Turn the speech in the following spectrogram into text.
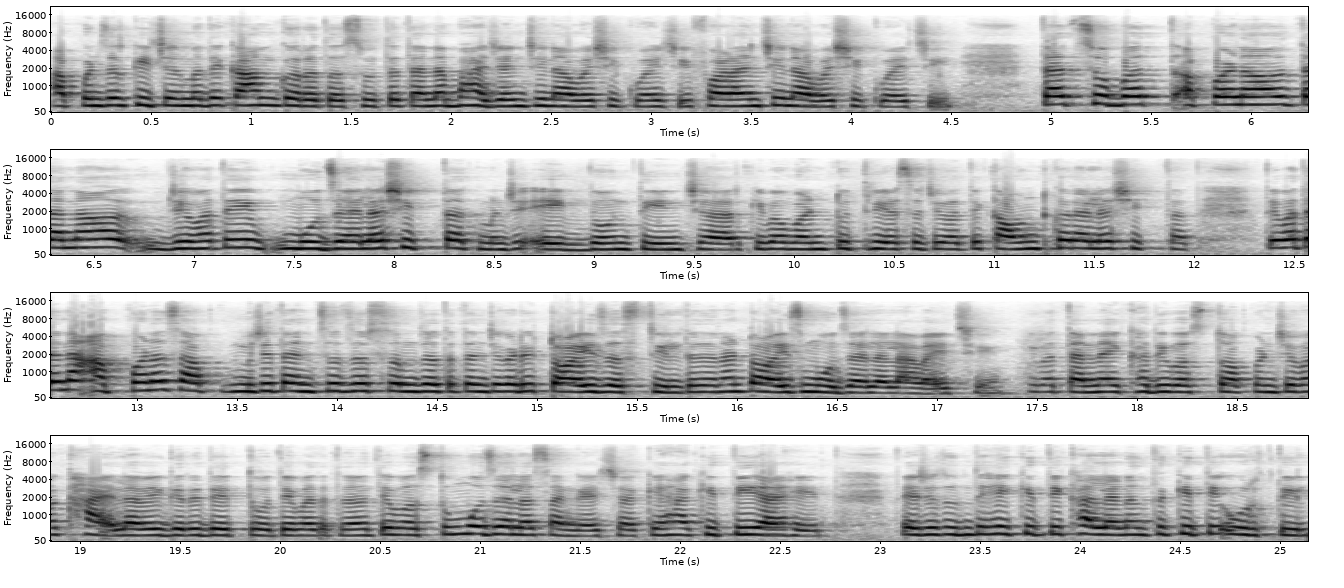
आपण जर किचनमध्ये काम करत असू तर त्यांना भाज्यांची नावं शिकवायची फळांची नावं शिकवायची. त्याचसोबत आपण त्यांना जेव्हा ते मोजायला शिकतात म्हणजे एक दोन तीन चार किंवा वन टू थ्री असं जेव्हा ते काउंट करायला शिकतात तेव्हा त्यांना आपणच आप म्हणजे त्यांचं जर समजा तर त्यांच्याकडे टॉईज असतील तर त्यांना टॉईज मोजायला लावायचे. किंवा त्यांना एखादी वस्तू आपण जेव्हा खायला वगैरे देतो तेव्हा त्यांना ते वस्तू मोजायला सांगायच्या की हा किती आहेत त्याच्यातून ते हे किती खाल्ल्यानंतर किती उरतील.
